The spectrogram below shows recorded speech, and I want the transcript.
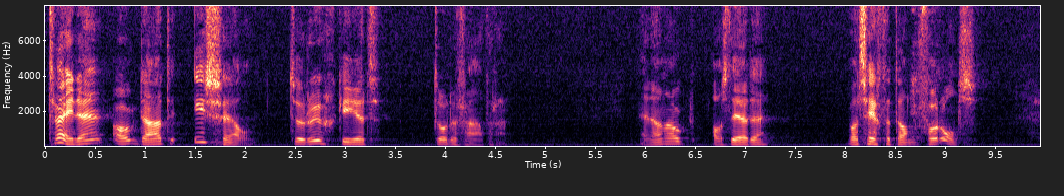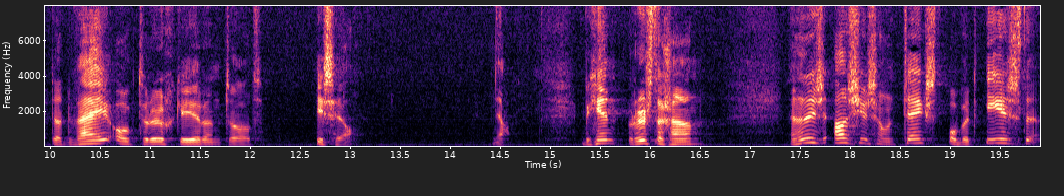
Tweede, ook dat Israël terugkeert tot de vaderen. En dan ook als derde, wat zegt het dan voor ons? Dat wij ook terugkeren tot Israël. Nou, begin rustig aan. En dat is als je zo'n tekst op het eerste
